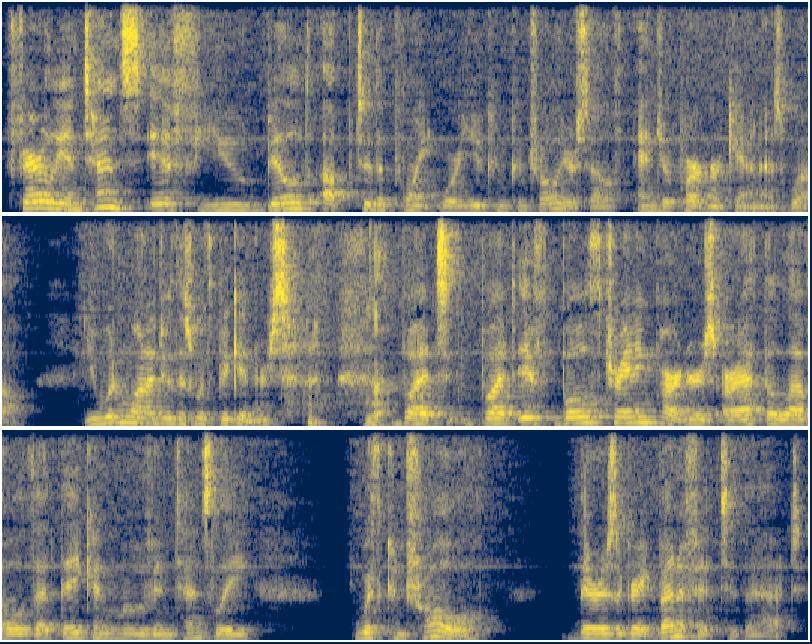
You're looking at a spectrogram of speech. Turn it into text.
fairly intense if you build up to the point where you can control yourself and your partner can as well. You wouldn't want to do this with beginners. No. but but if both training partners are at the level that they can move intensely with control, there is a great benefit to that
